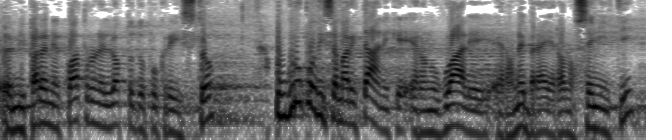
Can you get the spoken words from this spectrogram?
eh, mi pare, nel 4 o nell'8 d.C., un gruppo di samaritani che erano uguali, erano ebrei, erano semiti,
